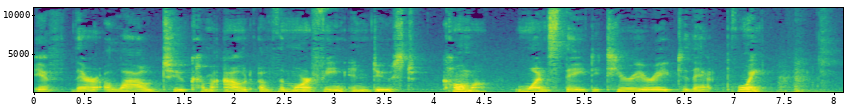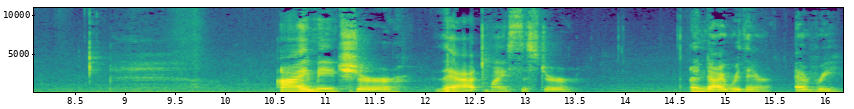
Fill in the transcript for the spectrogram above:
if they're allowed to come out of the morphine induced coma once they deteriorate to that point. I made sure that my sister and I were there every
